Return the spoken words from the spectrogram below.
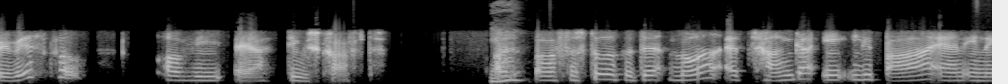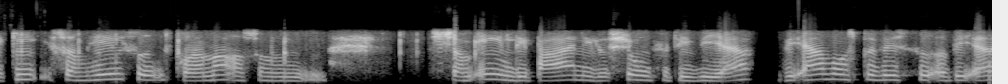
bevidsthed, og vi er livskraft. Ja. Og, og forstået på den måde, at tanker egentlig bare er en energi, som hele tiden strømmer, og som som egentlig bare er en illusion, fordi vi er, vi er vores bevidsthed, og vi er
